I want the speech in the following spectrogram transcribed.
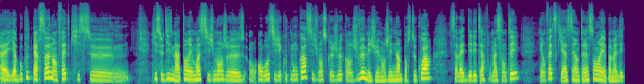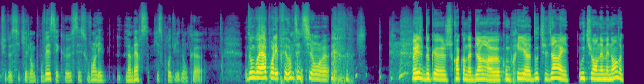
Heu, il y a beaucoup de personnes, en fait, qui se, qui se disent: «Mais attends, mais moi, si je mange, heu, en gros, si j'écoute mon corps, si je mange ce que je veux quand je veux, mais je vais manger n'importe quoi, ça va être délétère pour ma santé» et en fait, ce qui est assez intéressant, il y a pas mal d'études aussi qui l'ont prouvé, c'est que c'est souvent l'inverse qui se produit donc heu, donc voilà pour les présentations, heu Oui, donc heu, je crois qu'on a bien, heu, compris, d'où tu viens et où tu en es maintenant. Donc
